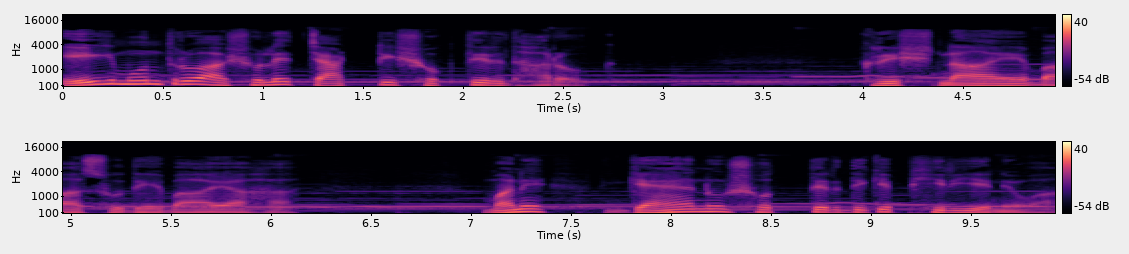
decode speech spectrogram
এই মন্ত্র আসলে চারটি শক্তির ধারক। কৃষ্ণায় বাসুদেবায়াহা মানে জ্ঞান ও সত্যের দিকে ফিরিয়ে নেওয়া।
